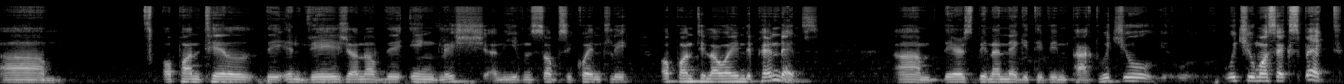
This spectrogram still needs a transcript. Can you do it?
um, up until the invasion of the English and even subsequently up until our independence. Um, there's been a negative impact, which you which you must expect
